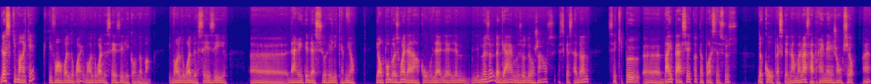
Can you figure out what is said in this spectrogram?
Là, ce qui manquait, puis ils vont avoir le droit, ils vont le droit de saisir les comptes de banque. Ils vont avoir le droit de saisir, euh, d'arrêter d'assurer les camions. Ils n'ont pas besoin d'aller en cours. les mesures de guerre, mesures d'urgence, ce que ça donne, c'est qu'il peut euh, bypasser tout le processus de cours, parce que normalement, ça prend une injonction hein,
